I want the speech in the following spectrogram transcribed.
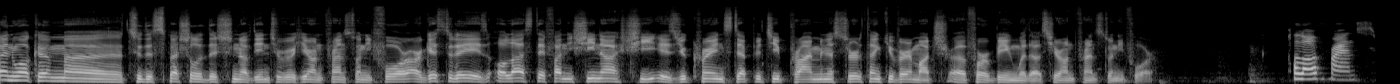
and welcome uh, to the special edition of the interview here on France 24. Our guest today is Olha Stefanishyna. She is Ukraine's Deputy Prime Minister. Thank you very much uh, for being with us here on France 24. Hello, France.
